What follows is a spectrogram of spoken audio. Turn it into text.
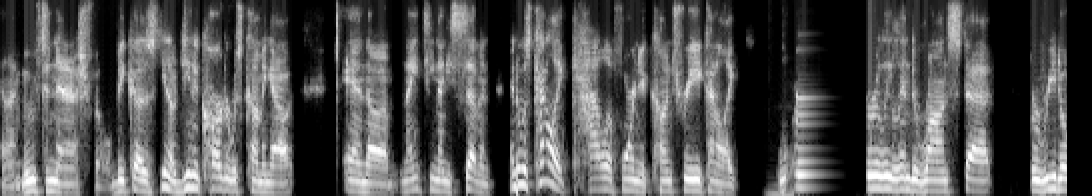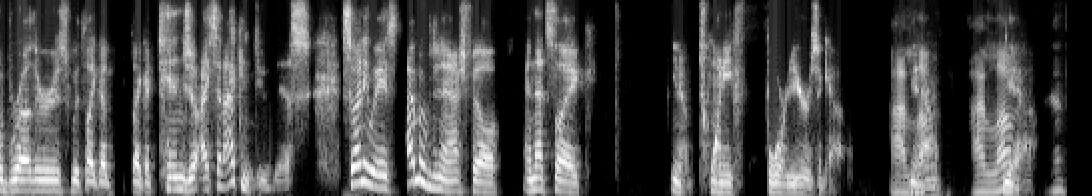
And I moved to Nashville because, you know, Deana Carter was coming out in uh, 1997. And it was kind of like California country, kind of like early Linda Ronstadt, Burrito Brothers with like a like a tinge. Of, I said I can do this. So, anyways, I moved to Nashville, and that's like, you know, 24 years ago. I love. I love yeah. It,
